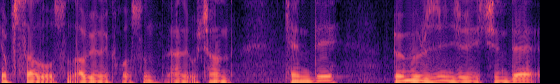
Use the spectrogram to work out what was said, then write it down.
Yapısal olsun, aviyonik olsun. Yani uçağın kendi ömür zinciri içinde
